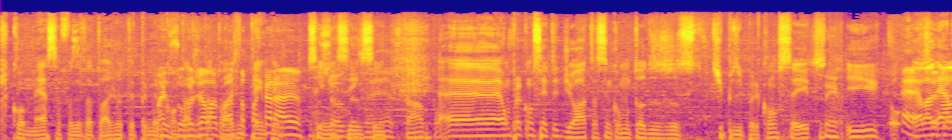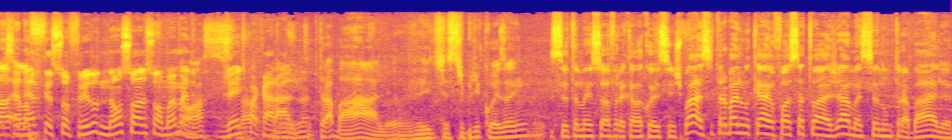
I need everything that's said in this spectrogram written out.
que começa a fazer tatuagem vai ter primeiro Mas contato hoje com ela gosta pra caralho. Sim, sim, sim. pô. É, é um preconceito idiota, assim como todos os tipos de preconceito. Sim. E É, ela, você, ela, você ela deve ter sofrido não só da sua mãe, mas Nossa, gente não, pra caralho, muito né? Trabalho, esse tipo de coisa. Você também sofre aquela coisa assim, tipo, ah, você trabalha no carro, eu faço tatuagem, ah, mas você não trabalha.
